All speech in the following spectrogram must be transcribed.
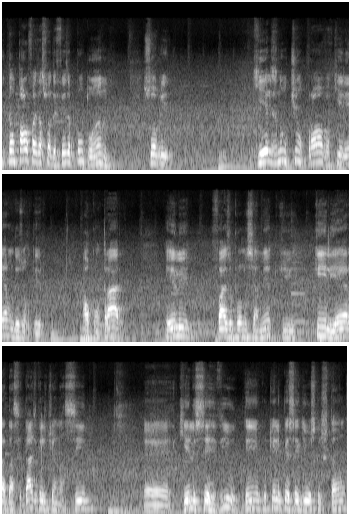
Então Paulo faz a sua defesa pontuando sobre que eles não tinham prova que ele era um desordeiro. Ao contrário, ele faz um pronunciamento de quem ele era, da cidade que ele tinha nascido, é, que ele serviu o templo, que ele perseguiu os cristãos.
